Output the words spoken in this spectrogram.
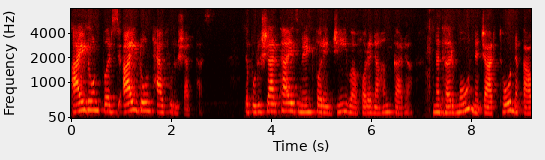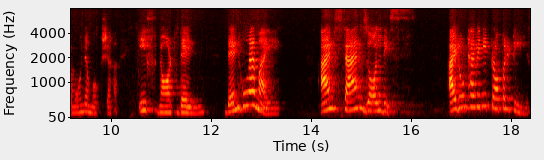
I don't pursue, I don't have purusharthas. The purushartha is meant for a jiva, for an ahankara. Na dharmo, na chartho, na kamo, na moksha. If not then, then who am I? I'm sans all this. I don't have any properties.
